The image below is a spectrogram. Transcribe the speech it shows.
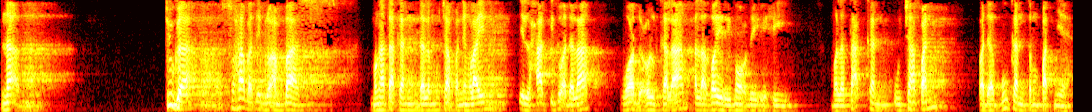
Nah, juga sahabat Ibnu Abbas mengatakan dalam ucapan yang lain, ilhad itu adalah wad'ul kalam ala ghairi mawdi'ihi. Meletakkan ucapan pada bukan tempatnya.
